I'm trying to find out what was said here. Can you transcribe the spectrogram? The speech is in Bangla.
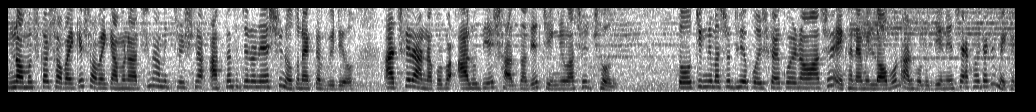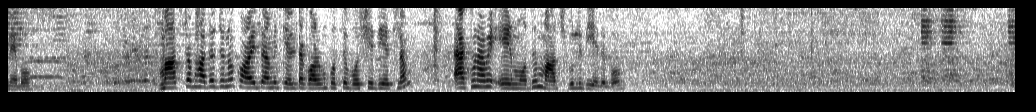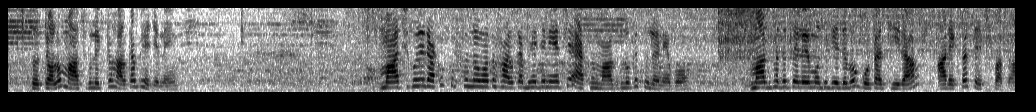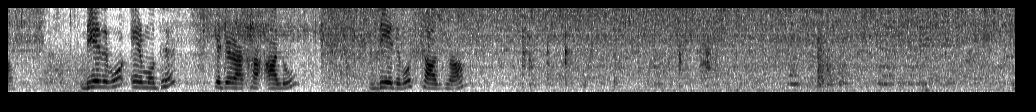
নমস্কার সবাইকে, সবাই কেমন আছেন? আমি তৃষ্ণা, আপনাদের জন্য নিয়ে আসছি নতুন একটা ভিডিও আজকে রান্না করব আলু দিয়ে, সাজনা দিয়ে চিংড়ি মাছের ঝোল। তো চিংড়ি মাছটা ধুয়ে পরিষ্কার করে নেওয়া আছে। এখানে আমি লবণ আর হলুদ দিয়ে নিয়েছি। এখন এটাকে মেখে নেব। মাছটা ভাজার জন্য কড়াইতে আমি তেলটা গরম করতে বসিয়ে দিয়েছিলাম। এখন আমি এর মধ্যে মাছগুলি দিয়ে দেবো। তো চলো মাছগুলো একটু হালকা ভেজে নেই। মাছগুলি দেখো খুব সুন্দর মতো হালকা ভেজে নিয়েছে, এখন মাছগুলোকে তুলে নেব। মাছ ভাজা তেলের মধ্যে দিয়ে দেব গোটা জিরা আর একটা তেজপাতা। দিয়ে দেব এর মধ্যে কেটে রাখা আলু। দিয়ে দেব সাজনা।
